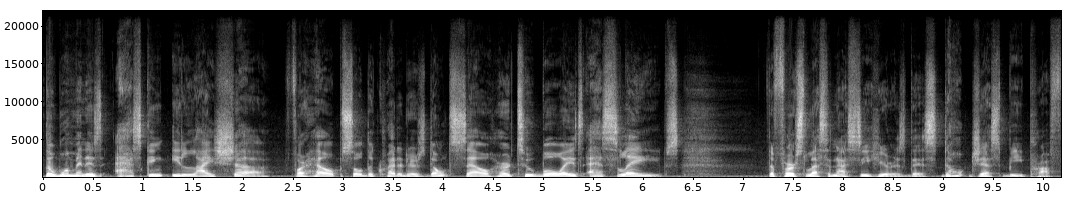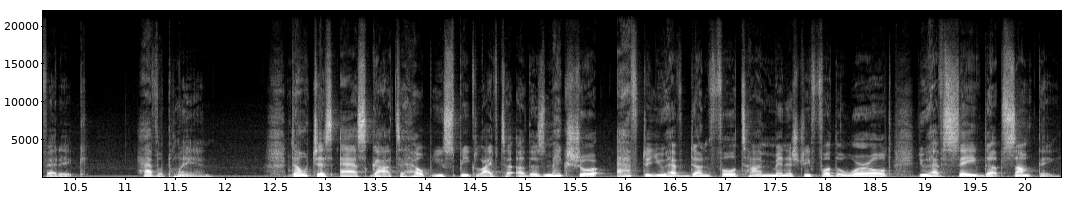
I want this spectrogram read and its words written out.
The woman is asking Elisha for help so the creditors don't sell her two boys as slaves. The first lesson I see here is this don't just be prophetic have a plan. Don't just ask God to help you speak life to others. Make sure after you have done full time ministry for the world, you have saved up something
